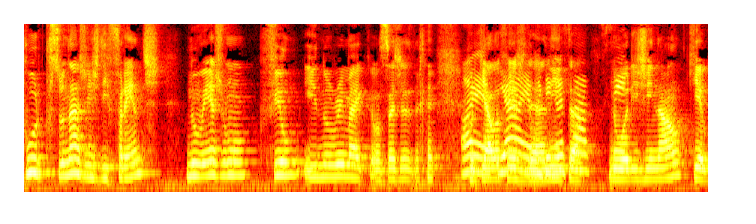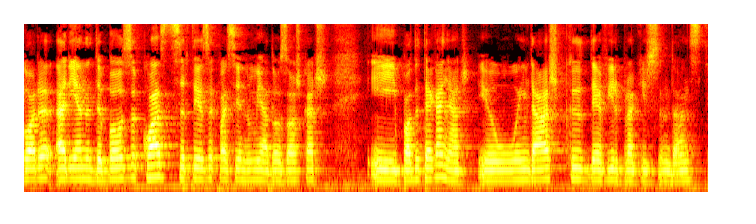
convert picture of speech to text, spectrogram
por personagens diferentes no mesmo filme e no remake, ou seja, porque ela yeah, fez é a Anitta no original, que agora a Ariana DeBosa quase de certeza que vai ser nomeada aos Oscars e pode até ganhar. Eu ainda acho que deve ir para a Kirsten Dunst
